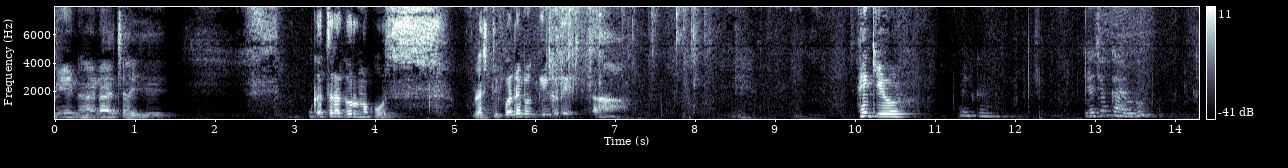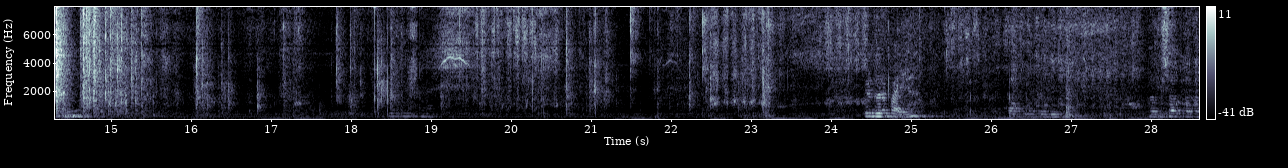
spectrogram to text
में नहाना चाहिए. कचरा करू नकोस. प्लास्टिक पडले बघ इकडे. थँक्यू वेलकम याच्यात काय बघू हे गरम पाणी हा अभिषेक लगा.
